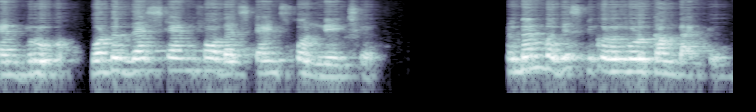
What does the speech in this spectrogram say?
and brook. What does that stand for? That stands for nature. Remember this because I'm going to come back to it.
